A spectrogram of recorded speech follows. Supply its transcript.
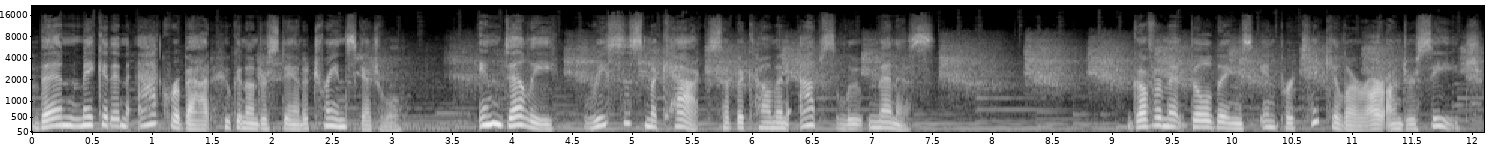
then make it an acrobat who can understand a train schedule. In Delhi, rhesus macaques have become an absolute menace. Government buildings, in particular, are under siege.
